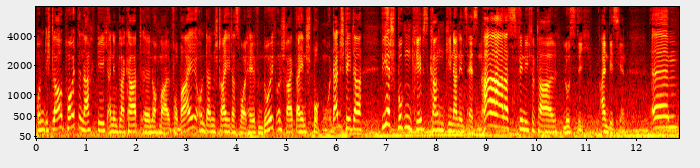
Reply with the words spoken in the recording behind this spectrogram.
Und ich glaube, heute Nacht gehe ich an dem Plakat äh, nochmal vorbei und dann streiche ich das Wort helfen durch und schreibe dahin spucken. Und dann steht da, wir spucken krebskranken Kindern ins Essen. Ha, das finde ich total lustig. Ein bisschen. Ähm,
